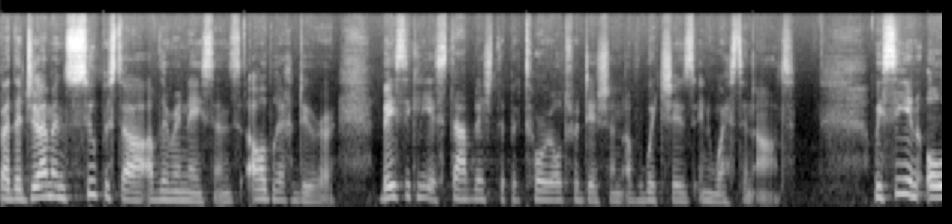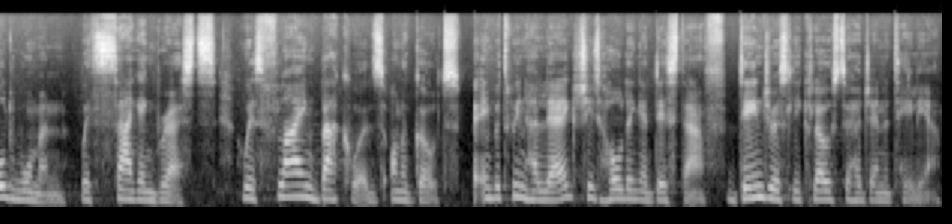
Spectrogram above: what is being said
by the German superstar of the Renaissance, Albrecht Dürer, basically established the pictorial tradition of witches in Western art. We see an old woman with sagging breasts who is flying backwards on a goat. In between her legs, she's holding a distaff, dangerously close to her genitalia.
